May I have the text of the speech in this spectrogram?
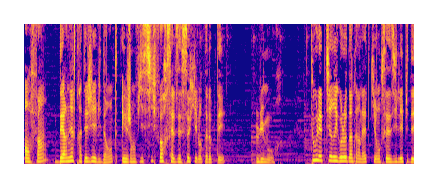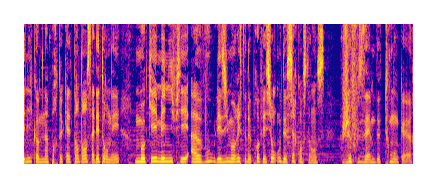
Enfin, dernière stratégie évidente, et j'envie si fort celles et ceux qui l'ont adoptée l'humour. Tous les petits rigolos d'internet qui ont saisi l'épidémie comme n'importe quelle tendance à détourner, moquer, mémifier, à vous, les humoristes de profession ou de circonstance, je vous aime de tout mon cœur.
